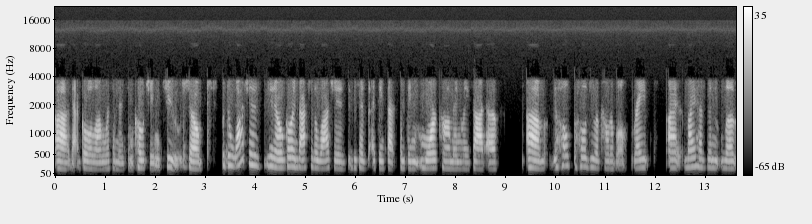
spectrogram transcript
uh, that go along with them, and some coaching too. So. But the watches, you know, going back to the watches, because I think that's something more commonly thought of, um, hold, hold you accountable, right? I, my husband lo-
